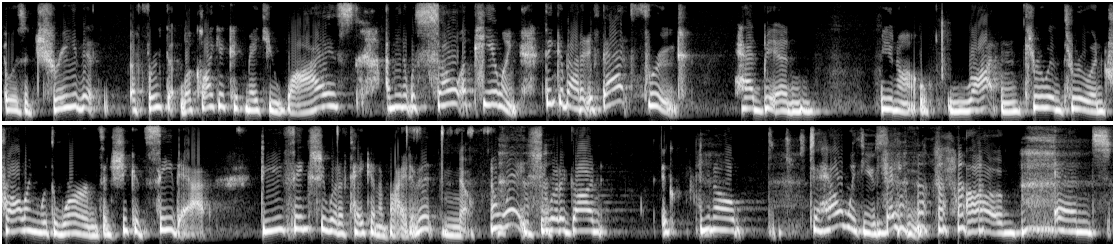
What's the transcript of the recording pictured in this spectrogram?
it was a tree that a fruit that looked like it could make you wise. I mean, it was so appealing. Think about it. If that fruit had been you know, rotten through and through and crawling with worms, and she could see that. Do you think she would have taken a bite of it? No. No way. She would have gone, you know, to hell with you, Satan. um, and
